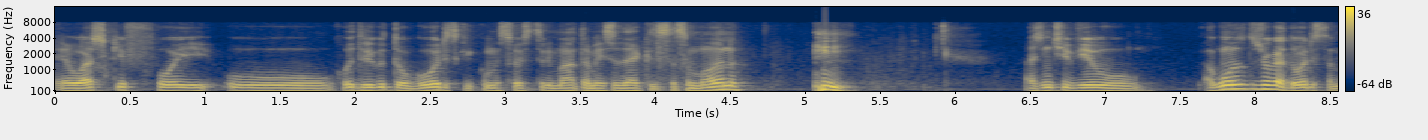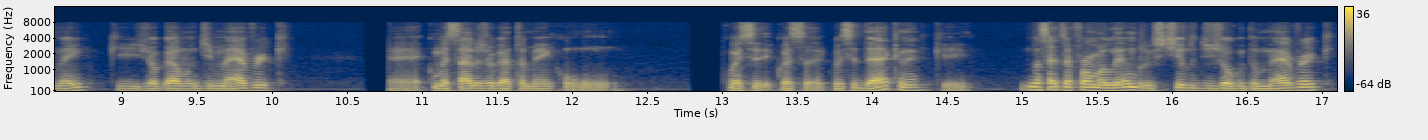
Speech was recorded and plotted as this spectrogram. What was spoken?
Eu acho que foi o Rodrigo Togores que começou a streamar também esse deck essa semana. A gente viu alguns outros jogadores também que jogavam de Maverick é, começaram a jogar também com, com, esse, com, essa, com esse deck, né? Que de uma certa forma lembra o estilo de jogo do Maverick.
